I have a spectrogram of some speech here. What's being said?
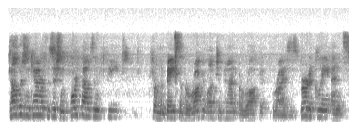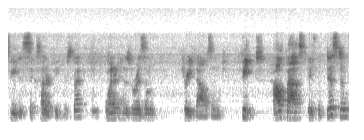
Television camera positioned four thousand feet from the base of a rocket launching pad, a rocket rises vertically and its speed is six hundred feet per second when it has risen three thousand feet. How fast is the distance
